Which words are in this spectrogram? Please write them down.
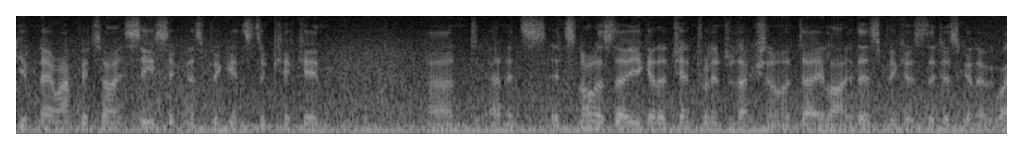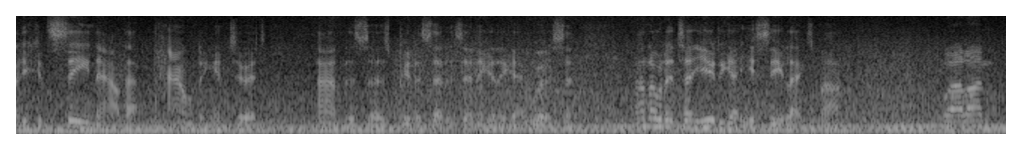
you've no appetite. Seasickness begins to kick in, and and it's it's not as though you get a gentle introduction on a day like this because they're just going to well you can see now they're pounding into it, and as, as Peter said, it's only going to get worse. And how long would it take you to get your sea legs, Mark? Well, I'm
